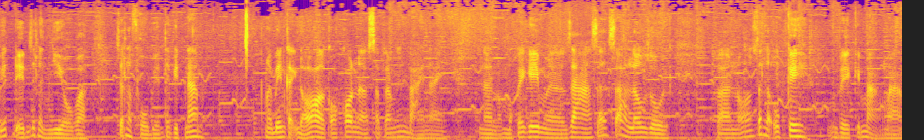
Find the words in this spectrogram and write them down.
biết đến rất là nhiều và rất là phổ biến tại Việt Nam. Mà bên cạnh đó có con là sập giang game bài này là một cái game mà ra rất rất là lâu rồi và nó rất là ok về cái mảng mà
